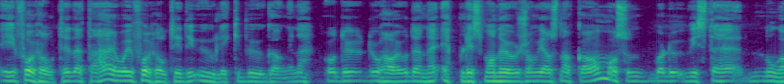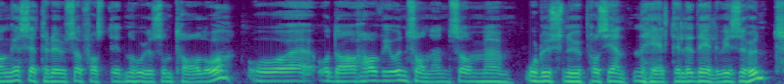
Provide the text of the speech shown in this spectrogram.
i forhold til dette her, og i forhold til de ulike bugangene. Og du, du har jo denne eplismanøver som vi har snakka om, og så du, hvis det noen ganger setter det seg fast i den horisontale òg, og, og, da har vi jo en sånn en som eh, hvor du snur pasienten helt eller delvis rundt.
